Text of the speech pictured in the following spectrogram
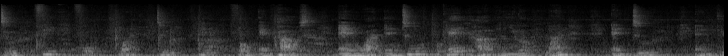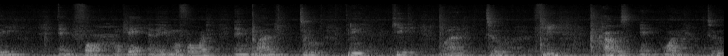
two, three, four, one, two, three, four, and pause. And one and two, okay? You hop and you go one and two and three and four. Okay, and then you move forward and one, two, three, kick, one, two, three, pause, and one, two,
